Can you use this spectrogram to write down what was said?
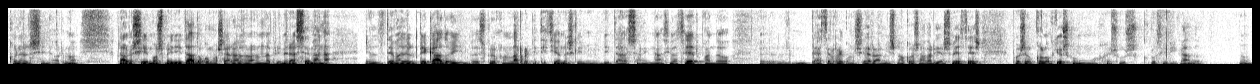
con el Señor. ¿no? Claro, si hemos meditado, como se hará en la primera semana, el tema del pecado y después con las repeticiones que invita San Ignacio a hacer, cuando eh, te hace reconsiderar la misma cosa varias veces, pues el coloquio es con Jesús crucificado. ¿no?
